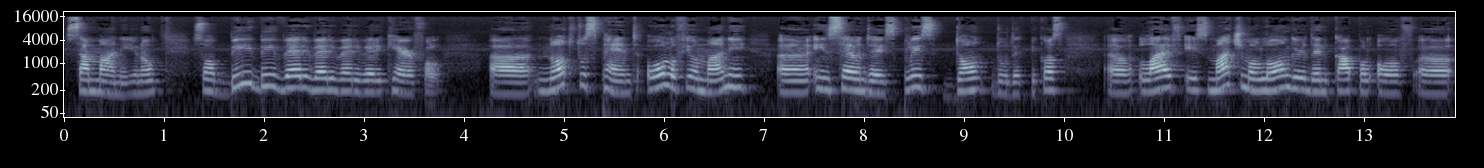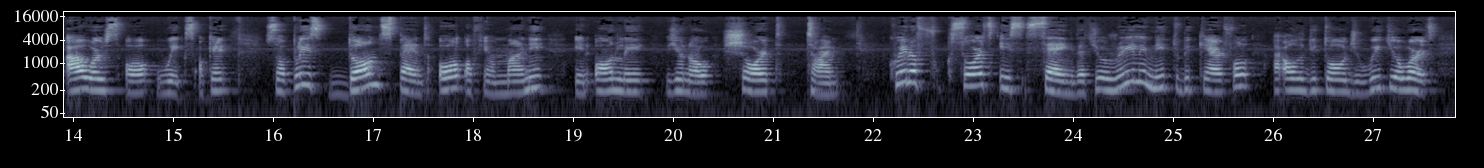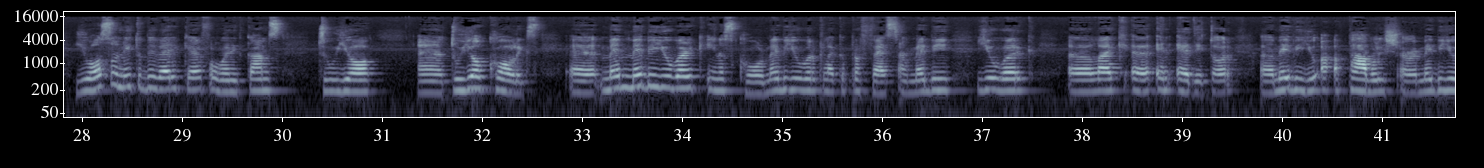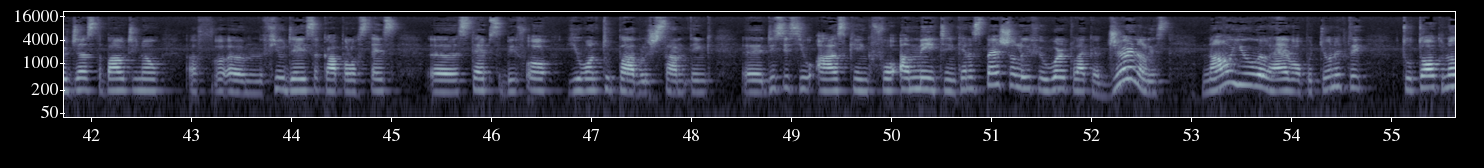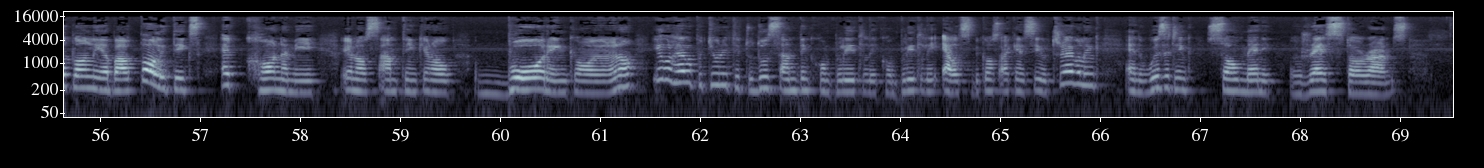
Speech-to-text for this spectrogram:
some money. You know, so be be very very very very careful, uh, not to spend all of your money uh, in seven days. Please don't do that because. Uh, life is much more longer than couple of uh, hours or weeks okay so please don't spend all of your money in only, you know, short time. Queen of Swords is saying that you really need to be careful. I already told you with your words. You also need to be very careful when it comes to your uh, to your colleagues. Uh, maybe, you work in a school. Maybe you work like a professor. Maybe you work like uh, an editor. Uh, maybe you are a publisher. Maybe you're just about you know a um, few days, a couple of days uh, steps before you want to publish something. Uh, this is you asking for a meeting, and especially if you work like a journalist, now you will have opportunity to talk not only about politics, economy, you know, something, you know, boring, or, you know, you will have opportunity to do something completely, completely else because I can see you traveling and visiting so many restaurants.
